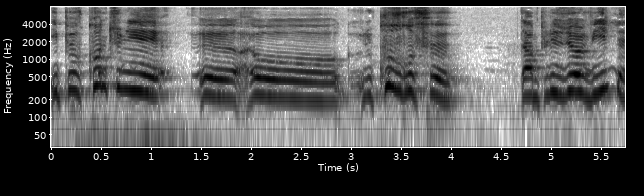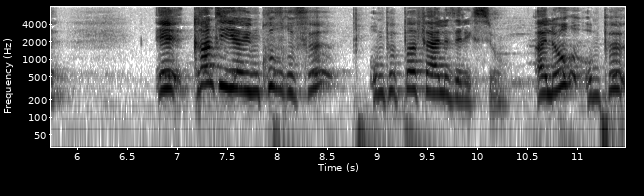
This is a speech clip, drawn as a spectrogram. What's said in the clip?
ils peuvent continuer euh, le couvre-feu dans plusieurs villes. Et quand il y a un couvre-feu, on ne peut pas faire les élections. Alors, on peut,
